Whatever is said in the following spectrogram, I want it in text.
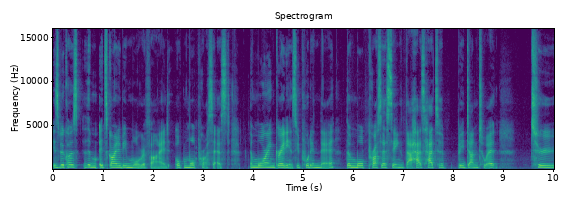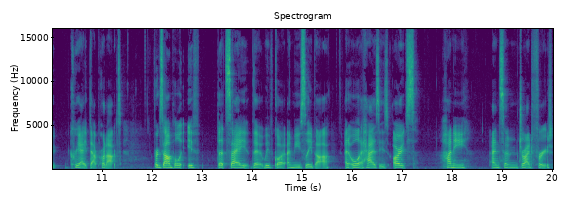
is because the, it's going to be more refined or more processed. The more ingredients you put in there, the more processing that has had to be done to it to create that product. For example, if let's say that we've got a muesli bar and all it has is oats, honey, and some dried fruit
